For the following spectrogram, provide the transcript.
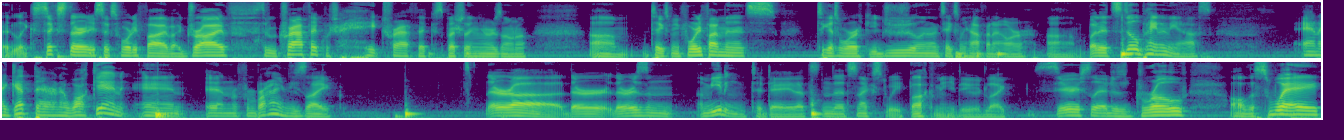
at like 6.30 6.45 i drive through traffic which i hate traffic especially in arizona. Um, it takes me 45 minutes to get to work. It usually only takes me half an hour um, but it's still a pain in the ass. And i get there and i walk in and and from brian he's like there uh there there isn't a meeting today. That's that's next week. Fuck me dude. Like seriously i just drove all this way.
